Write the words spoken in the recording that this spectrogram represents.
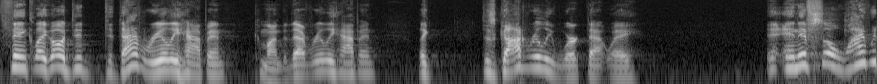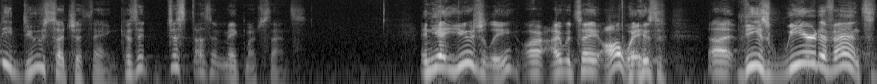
think, like, oh, did, did that really happen? Come on, did that really happen? Like, does God really work that way? And if so, why would he do such a thing? Because it just doesn't make much sense. And yet, usually, or I would say always, uh, these weird events,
